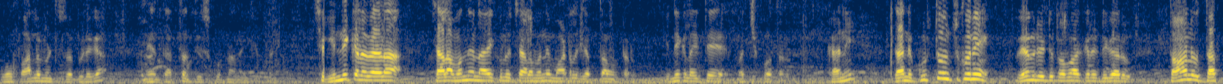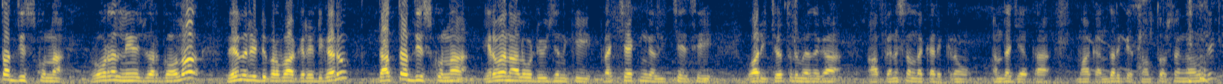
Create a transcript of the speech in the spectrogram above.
ఓ పార్లమెంటు సభ్యుడిగా నేను దత్తత తీసుకుంటున్నానని చెప్పాను. ఎన్నికల వేళ చాలామంది నాయకులు చాలామంది మాటలు చెప్తా ఉంటారు. ఎన్నికలైతే మర్చిపోతారు. కానీ దాన్ని గుర్తుంచుకుని వేమిరెడ్డి ప్రభాకర్ రెడ్డి గారు తాను దత్తత తీసుకున్న రూరల్ నియోజకవర్గంలో వేమిరెడ్డి ప్రభాకర్ రెడ్డి గారు దత్తత తీసుకున్న ఇరవై నాలుగో డివిజన్కి ప్రత్యేకంగా ఇచ్చేసి వారి చేతుల మీదుగా ఆ పెన్షన్ల కార్యక్రమం అందజేత. మాకందరికీ సంతోషంగా ఉంది.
